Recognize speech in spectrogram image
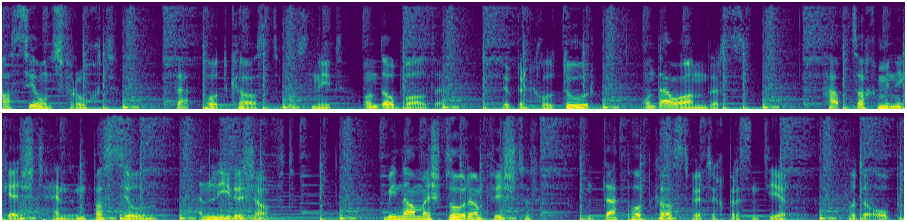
Passionsfrucht, der Podcast aus Nid und Obwalden. Über Kultur und auch anders. Hauptsache meine Gäste haben eine Passion, eine Leidenschaft. Mein Name ist Florian Pfister und der Podcast wird euch präsentiert von der Ob-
